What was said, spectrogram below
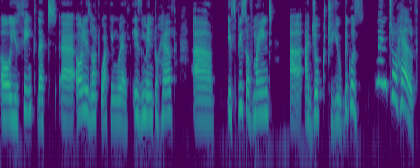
or you think that uh, all is not working well. Is mental health uh, is peace of mind uh, a joke to you? Because mental health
